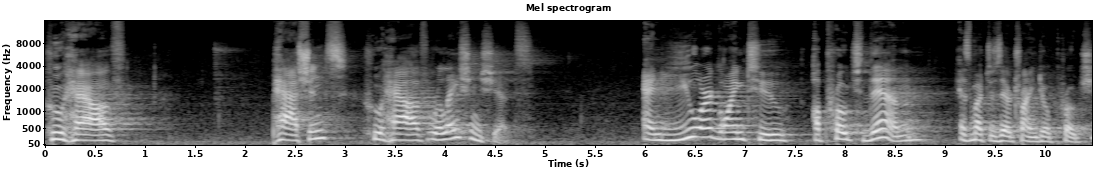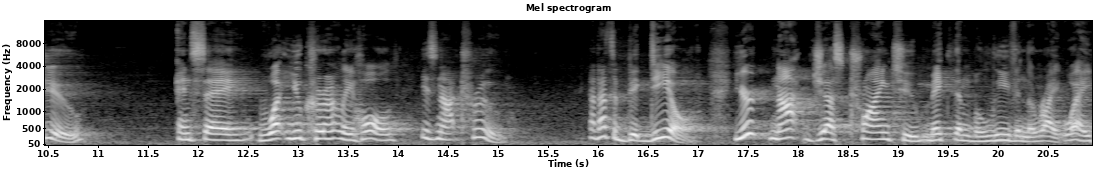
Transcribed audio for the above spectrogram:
who have passions, who have relationships. And you are going to approach them as much as they're trying to approach you and say, what you currently hold is not true. Now, that's a big deal. You're not just trying to make them believe in the right way,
